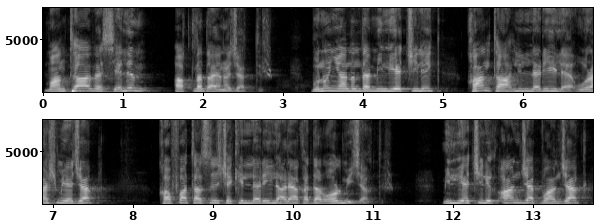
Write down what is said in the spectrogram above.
mantığa ve selim akla dayanacaktır. Bunun yanında milliyetçilik kan tahlilleriyle uğraşmayacak, kafatası şekilleriyle alakadar olmayacaktır. Milliyetçilik ancak ve ancak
